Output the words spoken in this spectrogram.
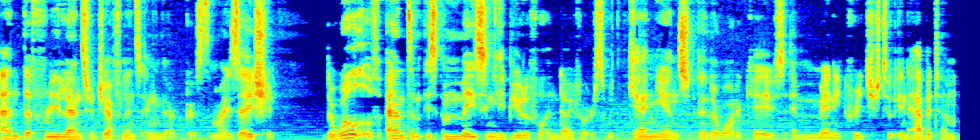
and the freelancer javelins and their customization. The world of Anthem is amazingly beautiful and diverse, with canyons, underwater caves and many creatures to inhabit them.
